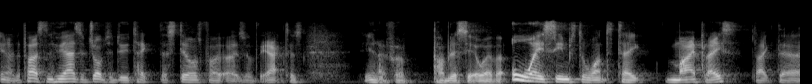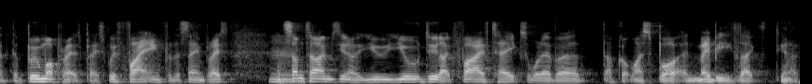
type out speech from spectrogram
you know, the person who has a job to do, take the stills photos of the actors, you know, for publicity or whatever, always seems to want to take my place, like the the boom operator's place. We're fighting for the same place, and sometimes you know you you'll do like five takes or whatever. I've got my spot, and maybe like you know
